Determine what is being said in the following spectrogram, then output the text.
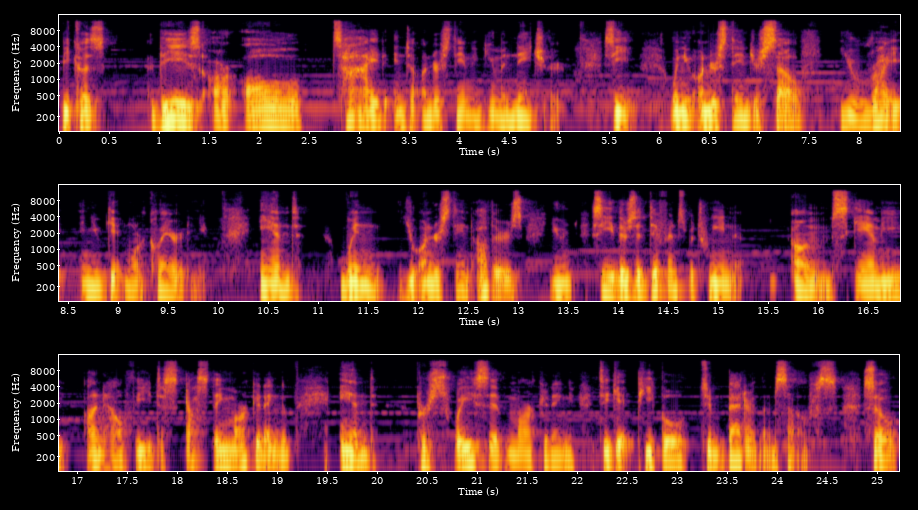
because these are all tied into understanding human nature. See, when you understand yourself, you write and you get more clarity. And when you understand others, you see there's a difference between um scammy, unhealthy, disgusting marketing and persuasive marketing to get people to better themselves. So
